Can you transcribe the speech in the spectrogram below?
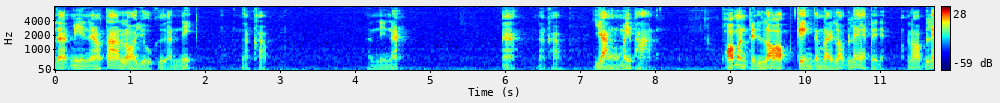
และมีแนวต้านรออยู่คืออันนี้นะครับ อันนี้นะ อะนะครับ ยังไม่ผ่าน เพราะมันเป็นรอบเก่งกำไรรอบแรกเลยเนี่ย รอบแร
